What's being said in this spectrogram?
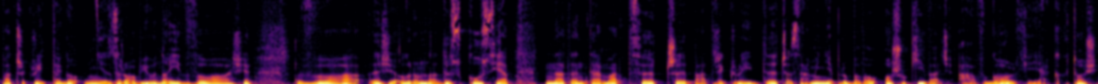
Patrick Reed tego nie zrobił, no i wywołała się, wywołała się ogromna dyskusja na ten temat, czy Patrick Reed czasami nie próbował oszukiwać, a w golfie, jak ktoś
